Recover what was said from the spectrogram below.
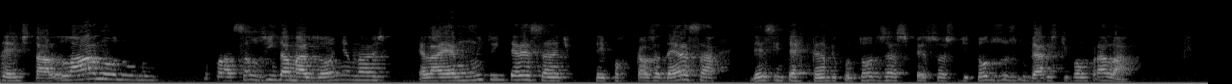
a gente está lá no, no, no, coraçãozinho da Amazônia, nós, ela é muito interessante, tem por causa dessa desse intercâmbio com todas as pessoas de todos os lugares que vão para lá.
